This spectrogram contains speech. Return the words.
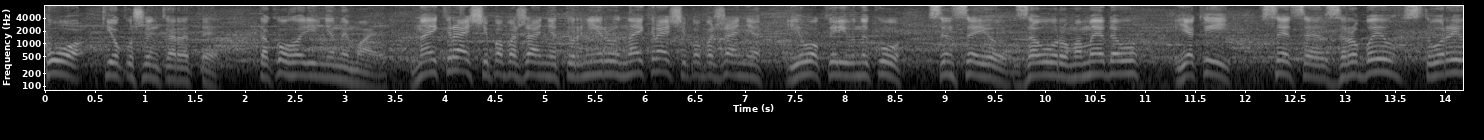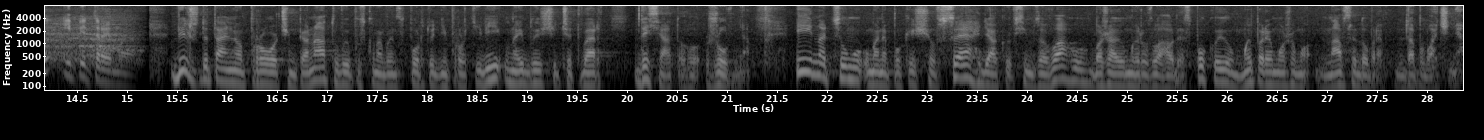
по Кіокушин карате, такого рівня немає. Найкращі побажання турніру, найкращі побажання його керівнику сенсею Зауру Мамедову, який все це зробив, створив і підтримує. Більш детально про чемпіонат у випуску новин спорту Дніпро ТІВІ у найближчий четвер, 10 жовтня. І на цьому у мене поки що все. Дякую всім за увагу. Бажаю миру, злагоди, спокою. Ми переможемо. На все добре. До побачення.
